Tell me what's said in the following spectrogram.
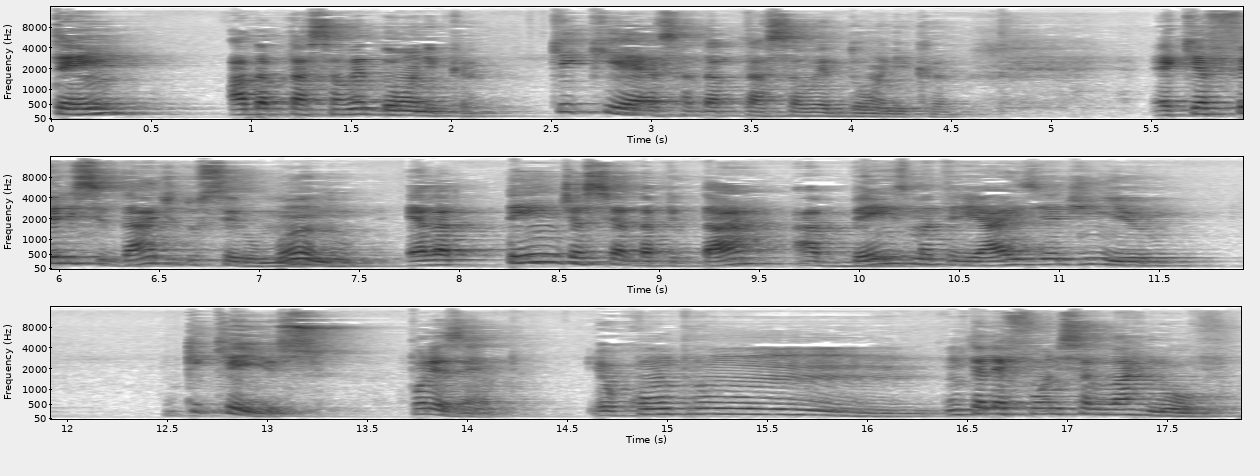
tem adaptação hedônica. O que, que é essa adaptação hedônica? É que a felicidade do ser humano ela tende a se adaptar a bens materiais e a dinheiro. O que, que é isso? Por exemplo, eu compro um, um telefone celular novo.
